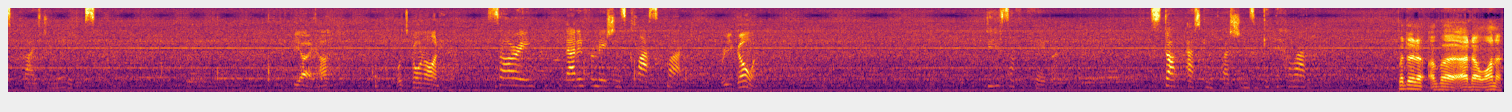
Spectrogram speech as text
Surprised you made it this far. FBI, huh? What's going on here? Sorry, that information's classified. Where you going? Do yourself a favor. Stop asking questions and get the hell out of here. But I don't, uh, but I don't wanna.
